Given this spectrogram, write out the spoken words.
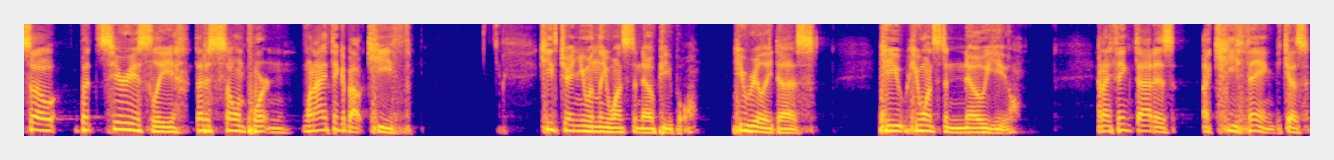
So, but seriously, that is so important. When I think about Keith, Keith genuinely wants to know people. He really does. He, he wants to know you. And I think that is a key thing because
